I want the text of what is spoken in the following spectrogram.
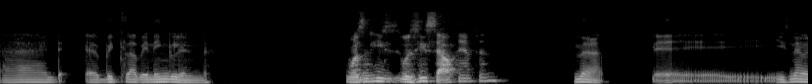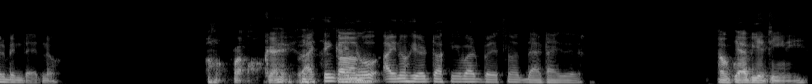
and a big club in England. Wasn't he was he Southampton? No. Uh, he's never been there, no. Oh, well, okay. I think um, I know I know who you're talking about, but it's not that either. Oh, Gabbiadini.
